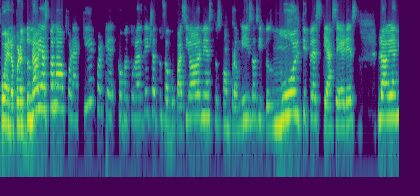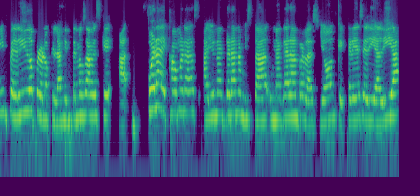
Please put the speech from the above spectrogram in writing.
Bueno, pero tú no habías pasado por aquí porque, como tú lo has dicho, tus ocupaciones, tus compromisos y tus múltiples quehaceres lo habían impedido, pero lo que la gente no sabe es que fuera de cámaras hay una gran amistad, una gran relación que crece día a día.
